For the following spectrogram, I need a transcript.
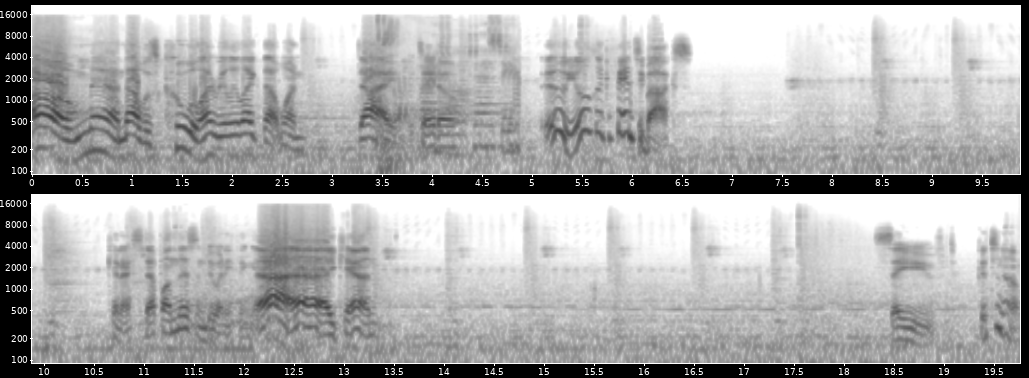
Oh man, that was cool. I really like that one. Die, potato. Ooh, you look like a fancy box. Can I step on this and do anything? Ah, I can. Saved. Good to know.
